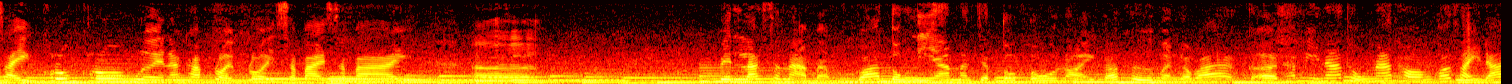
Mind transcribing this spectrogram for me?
ใส่โครงๆเลยนะคะ ปล่อยๆสบายๆ เป็นลักษณะแบบว่าตรงนี้มันจะโตๆหน่อยก็คือเหมือนกับว่าถ้ามีหน้าทงหน้าท้องก็ใส่ได้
